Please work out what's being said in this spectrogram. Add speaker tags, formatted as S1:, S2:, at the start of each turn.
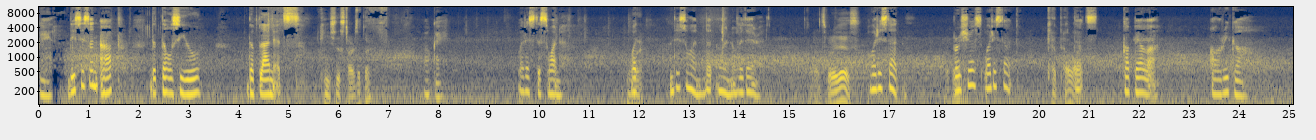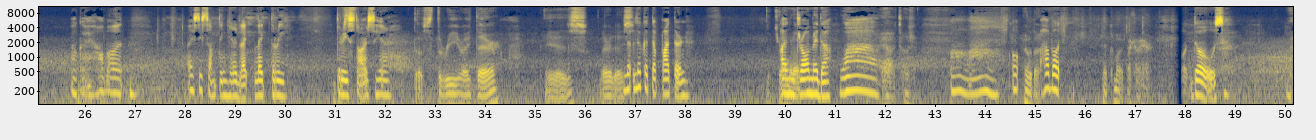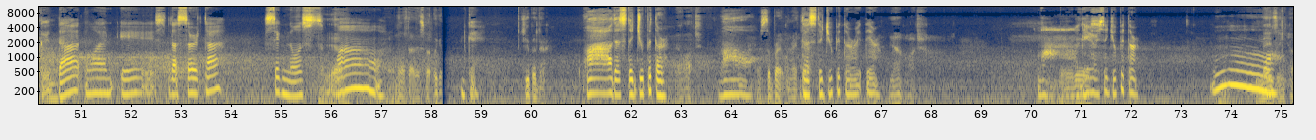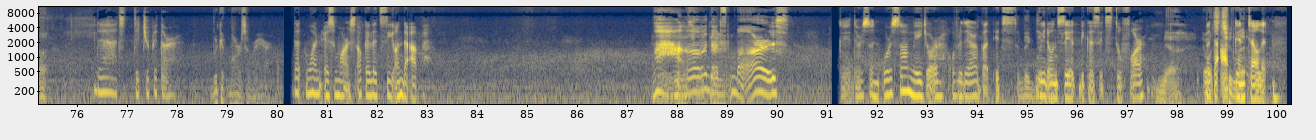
S1: Okay, this is an app that tells you the planets.
S2: Can you see the stars up there?
S1: Okay. What is this one? What? This one, that one over there.
S2: That's what it is.
S1: What is that? Perseus? What is that?
S2: Capella.
S1: That's Capella. Auriga. Okay, how about I see something here like like three three stars here.
S2: Those three right there is there it is.
S1: Look, look at the pattern.
S2: Andromeda.
S1: Andromeda. Wow.
S2: Yeah, it tells you.
S1: Oh wow. Oh,
S2: How about that?
S1: how about
S2: Yeah, come on, back out here.
S1: those? Okay, that one is Lacerta Cygnus.
S2: Yeah.
S1: Wow.
S2: I don't know what that is, but look at
S1: Okay.
S2: Jupiter.
S1: Wow, that's the Jupiter.
S2: Yeah, watch.
S1: Wow.
S2: That's the bright one right there.
S1: That's the Jupiter right there.
S2: Yeah, watch.
S1: Wow,
S2: There
S1: there's the Jupiter. Ooh,
S2: Amazing, huh?
S1: that's the Jupiter.
S2: Look at Mars over here.
S1: That one is Mars. Okay, let's see on the app. Wow,
S2: oh,
S1: that's. Mars. Okay, there's an Ursa Major over there, but it's
S2: The big
S1: we don't see it because it's too far.
S2: Yeah. Oh,
S1: But the app can
S2: lit.
S1: tell it.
